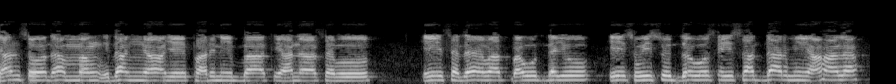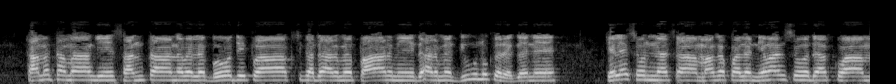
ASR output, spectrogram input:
යන්සෝ ධම්මං ඉදඤ්ඤායේ පරිනිබ්බාති අනාසවෝ ඒ සදාවත් බෞද්ධයෝ ඒ සවිසුද්ධ වූසේ සද්ධර්මයේ අහලා තම තමාගේ సంతානවල බෝධිපාක්ෂික ධර්ම පාරමී ධර්ම දියුණු කරගෙන කෙලසොන්නසා මගඵල නිවන් සුව දක්වාම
